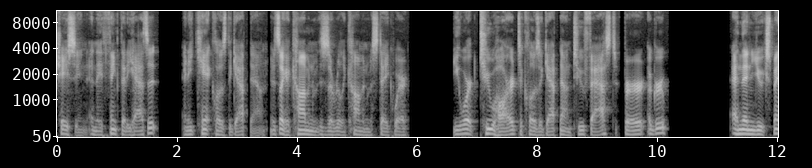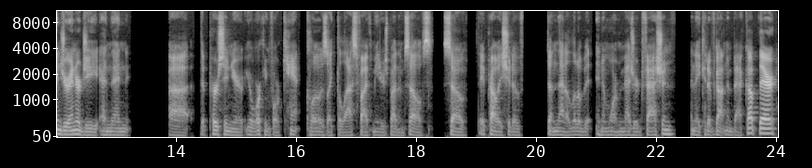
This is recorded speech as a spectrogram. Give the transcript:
chasing and they think that he has it and he can't close the gap down. It's like a common, this is a really common mistake where you work too hard to close a gap down too fast for a group. And then you expend your energy and then uh, the person you're you're working for can't close like the last five meters by themselves. So they probably should have done that a little bit in a more measured fashion and they could have gotten him back up there.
